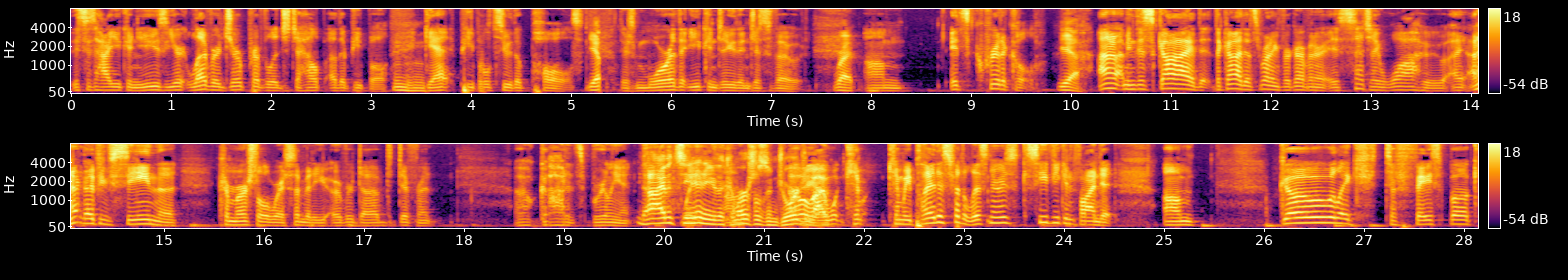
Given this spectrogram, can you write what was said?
This is how you can use your leverage your privilege to help other people Mhm. get people to the polls. Yep. There's more that you can do than just vote. Right. Um, it's critical. Yeah. I don't. I mean, this guy, the, the guy that's running for governor, is such a wahoo. I, I don't know if you've seen the commercial where somebody overdubbed different. Oh God, it's brilliant. No, I haven't seen any of the commercials in Georgia Oh, I yet. Can we play this for the listeners? See if you can find it. Um, go like to Facebook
